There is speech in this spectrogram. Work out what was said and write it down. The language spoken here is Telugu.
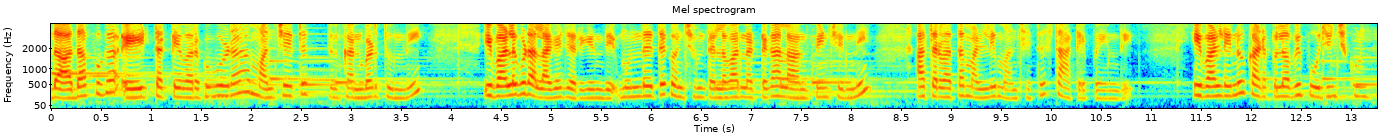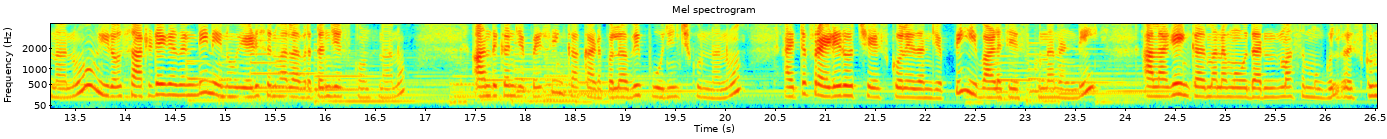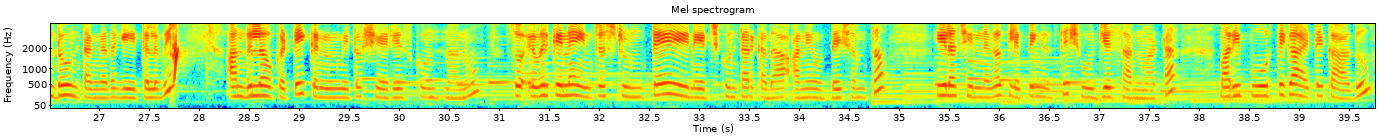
దాదాపుగా ఎయిట్ థర్టీ వరకు కూడా మంచు అయితే కనబడుతుంది. ఇవాళ కూడా అలాగే జరిగింది. ముందైతే కొంచెం తెల్లవారినట్టుగా అలా అనిపించింది. ఆ తర్వాత మళ్ళీ మంచు అయితే స్టార్ట్ అయిపోయింది. ఇవాళ నేను కడపలో అవి పూజించుకుంటున్నాను. ఈరోజు సాటర్డే కదండి నేను ఏడు శనివారాల వ్రతం చేసుకుంటున్నాను. అందుకని చెప్పేసి ఇంకా కడపలో అవి పూజించుకున్నాను. అయితే ఫ్రైడే రోజు చేసుకోలేదని చెప్పి ఇవాళ చేసుకున్నానండి. అలాగే ఇంకా మనము ధనుర్మాసం ముగ్గులు వేసుకుంటూ ఉంటాం కదా గీతలవి. అందులో ఒకటి ఇక్కడ నేను మీతో షేర్ చేసుకుంటున్నాను. సో ఎవరికైనా ఇంట్రెస్ట్ ఉంటే నేర్చుకుంటారు కదా అనే ఉద్దేశంతో ఇలా చిన్నగా క్లిప్పింగ్ అయితే షూట్ చేశాను అనమాట మరి పూర్తిగా అయితే కాదు.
